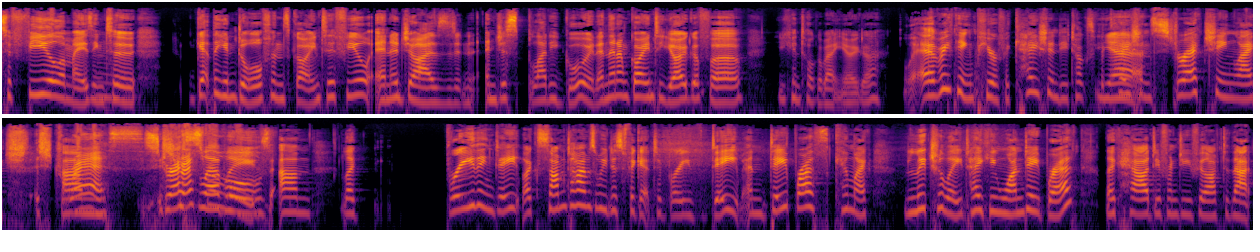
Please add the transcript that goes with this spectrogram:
to feel amazing, to mm. Get the endorphins going, to feel energized and, and just bloody good. And then I'm going to yoga for you can talk about yoga. Everything purification, detoxification, Yeah. stretching, like Stress. stress, Stress levels, um, breathing deep. Like sometimes we just forget to breathe deep, and deep breaths can like literally taking one deep breath. Like how different do you feel after that?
